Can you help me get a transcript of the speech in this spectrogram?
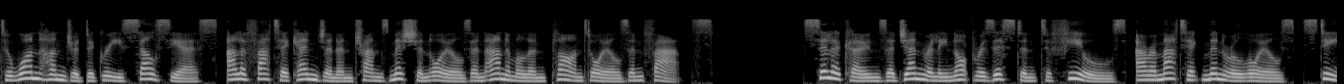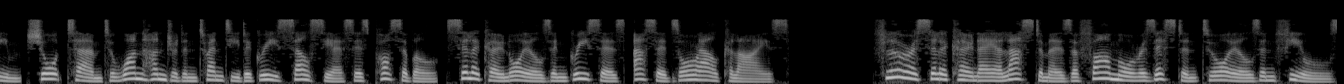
to 100 degrees Celsius, aliphatic engine and transmission oils and animal and plant oils and fats. Silicones are generally not resistant to fuels, aromatic mineral oils, steam short-term to 120 degrees Celsius is possible, silicone oils and greases, acids or alkalis. Fluorosilicone elastomers are far more resistant to oils and fuels.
